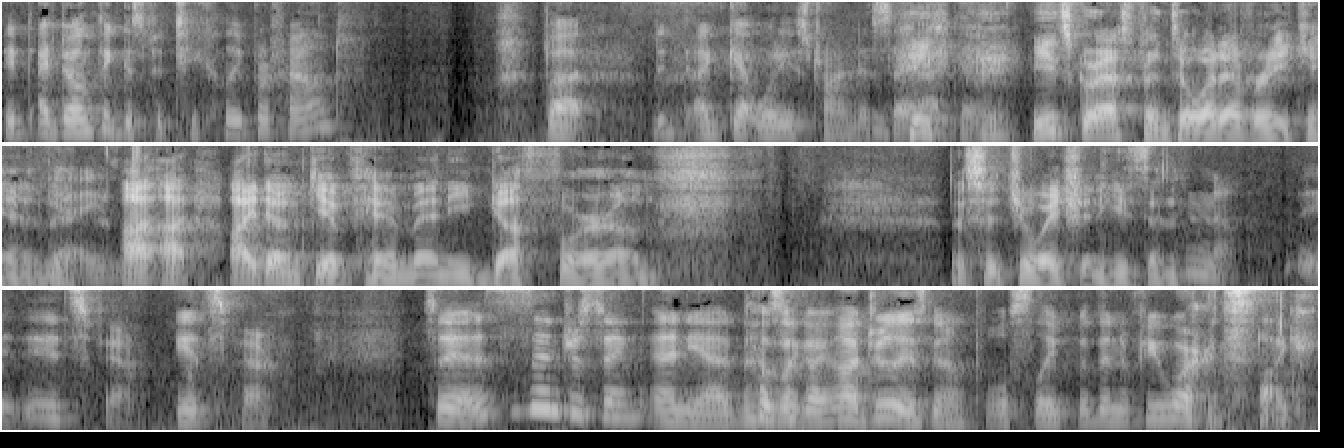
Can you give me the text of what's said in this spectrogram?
it, i don't think it's particularly profound but i get what he's trying to say i think He's grasping to whatever he can. Yeah, I, I, I don't give him any guff for um, the situation he's in. no it, it's fair it's fair so yeah this is interesting and yeah i was like oh julia's gonna fall asleep within a few words like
